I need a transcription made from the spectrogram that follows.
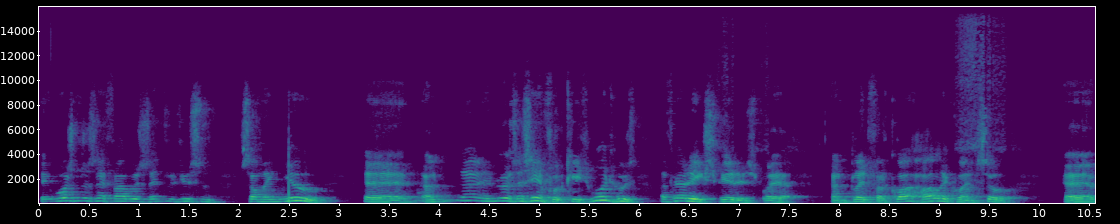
It wasn't as if I was introducing something new. Uh, and it was the same for Keith Wood, who's a very experienced player and played for Harlequin. So uh,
